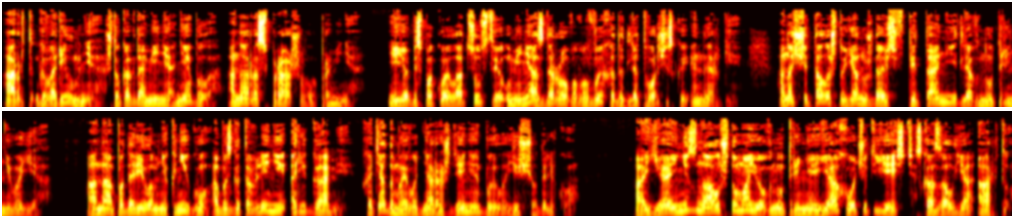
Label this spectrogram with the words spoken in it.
Арт говорил мне, что когда меня не было, она расспрашивала про меня. Ее беспокоило отсутствие у меня здорового выхода для творческой энергии. она считала, что я нуждаюсь в питании для внутреннего «я». Она подарила мне книгу об изготовлении оригами, хотя до моего дня рождения было еще далеко. «А я и не знал, что мое внутреннее «я» хочет есть», — сказал я Арту.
